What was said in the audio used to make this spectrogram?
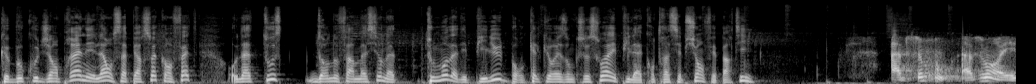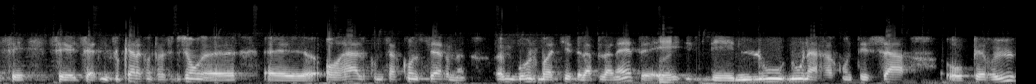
que beaucoup de gens prennent. Et là, on s'aperçoit qu'en fait, on a tous dans nos pharmacies, on a tout le monde a des pilules pour quelque raison que ce soit. Et puis la contraception en fait partie. Absolument, absolument. Et c'est, c'est, en tout cas, la contraception euh, euh, orale comme ça concerne une bonne moitié de la planète. Et nous, nous, on a raconté ça au Pérou,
